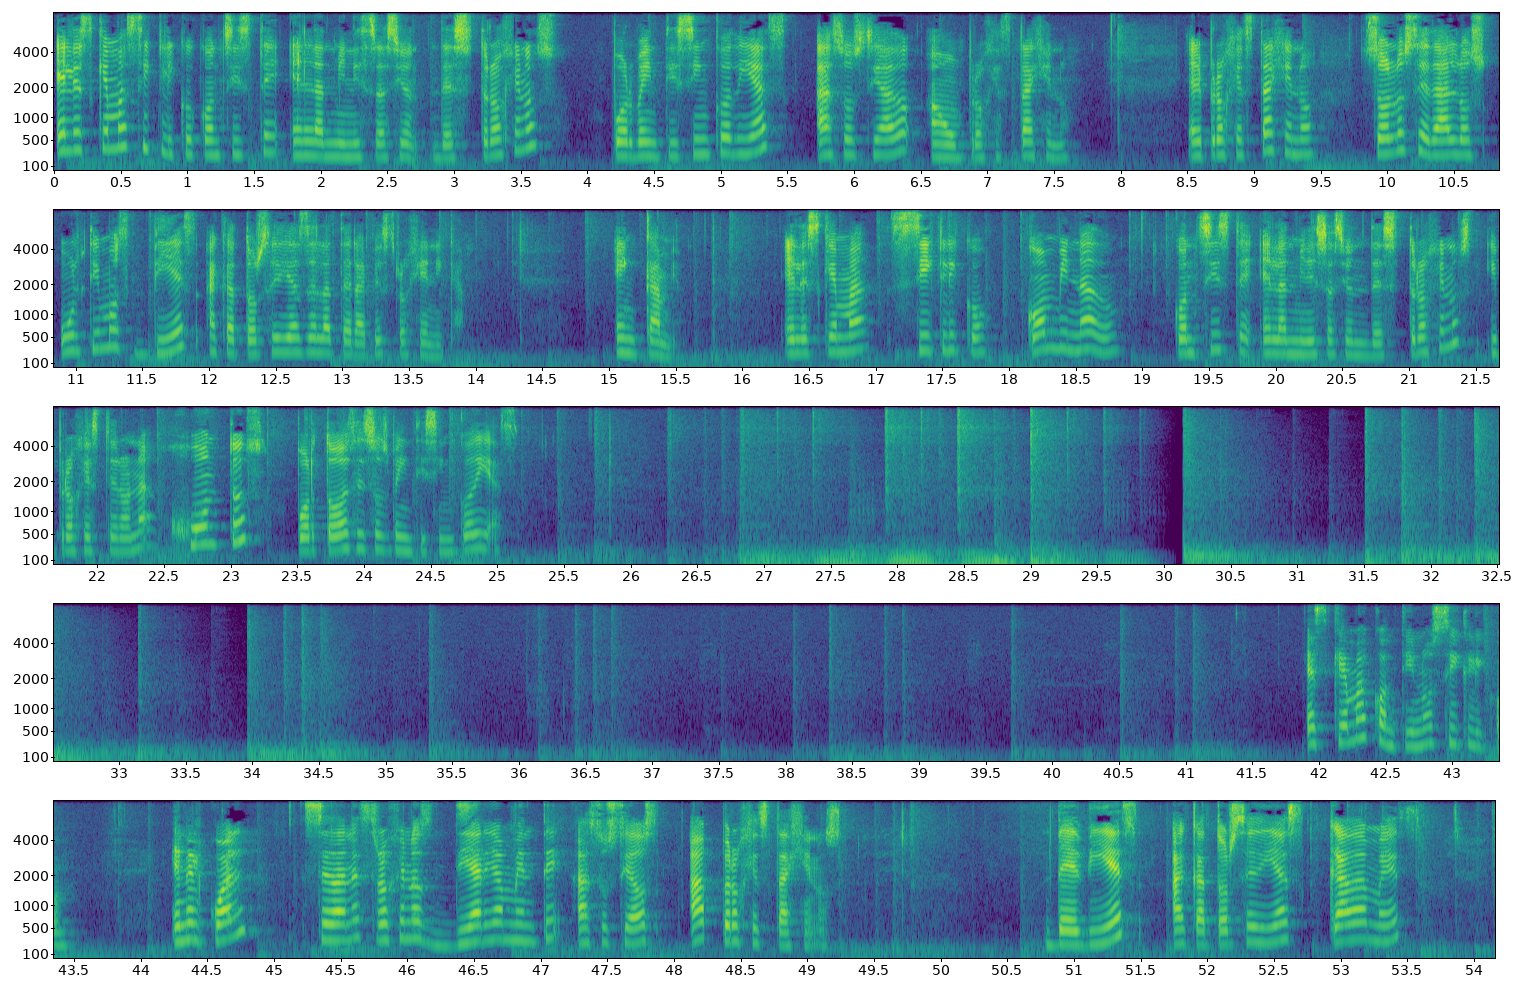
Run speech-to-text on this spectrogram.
El esquema cíclico consiste en la administración de estrógenos por 25 días asociado a un progestágeno. El progestágeno solo se da los últimos 10 a 14 días de la terapia estrogénica. En cambio, el esquema cíclico combinado consiste en la administración de estrógenos y progesterona juntos por todos esos 25 días. Esquema continuo cíclico, en el cual se dan estrógenos diariamente asociados a progestágenos de 10 a 14 días cada mes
